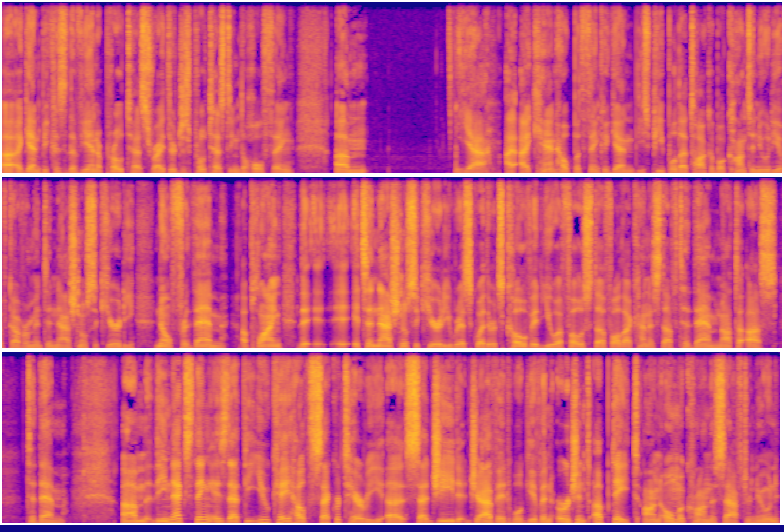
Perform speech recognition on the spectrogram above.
Uh, again, because of the Vienna protests, right? They're just protesting the whole thing. Um, yeah, I, I can't help but think again, these people that talk about continuity of government and national security, no, for them, applying the, it, it's a national security risk, whether it's COVID, UFO stuff, all that kind of stuff, to them, not to us, to them. Um, the next thing is that the UK Health Secretary, uh, Sajid Javid, will give an urgent update on Omicron this afternoon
